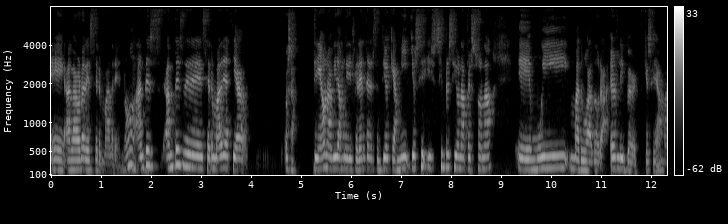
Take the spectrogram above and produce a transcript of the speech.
eh, a la hora de ser madre, ¿no? Antes, antes de ser madre hacía o sea, tenía una vida muy diferente en el sentido que a mí, yo, siempre he sido una persona eh, muy madrugadora, early bird, que se llama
